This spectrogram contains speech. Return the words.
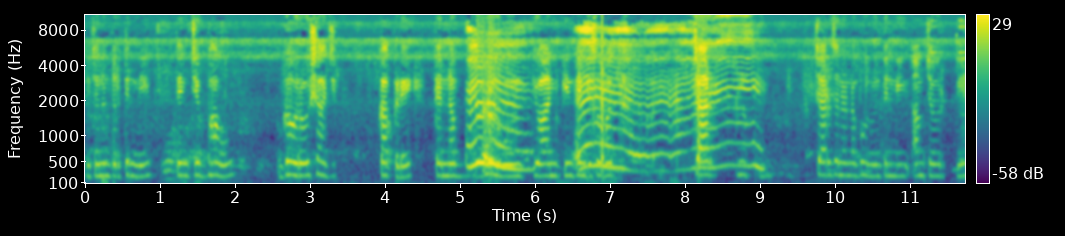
त्याच्यानंतर त्यांनी त्यांचे भाऊ गौरव शहाजी काकडे त्यांना बोलवून किंवा आणखीन त्यांच्यासोबत चार चार जणांना बोलवून त्यांनी आमच्यावरती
